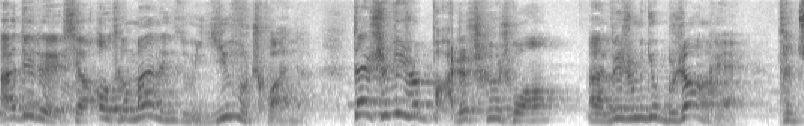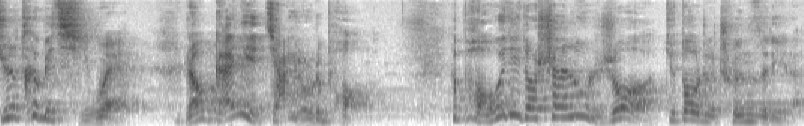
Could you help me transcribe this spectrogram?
啊对对，像奥特曼的那种衣服穿的，但是为什么把着车窗啊？为什么就不让开？他觉得特别奇怪，然后赶紧加油就跑了。他跑过这条山路的时候，就到这个村子里了。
